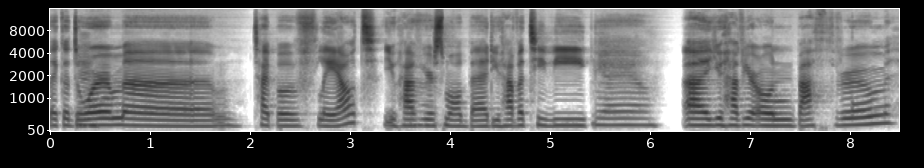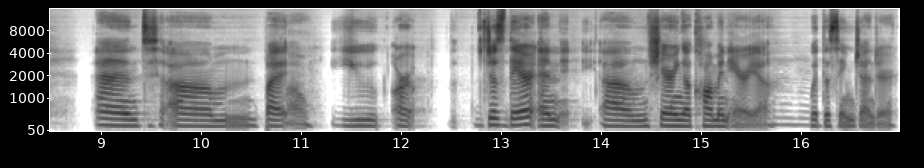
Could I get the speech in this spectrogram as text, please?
like a dorm um, type of layout. You have your small bed, you have a TV, Yeah, yeah. uh, you have your own bathroom, and um, but Wow. you are just there and um, sharing a common area with the same gender.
